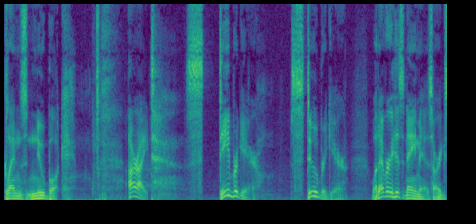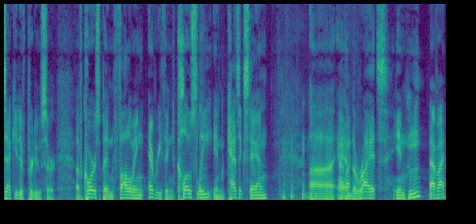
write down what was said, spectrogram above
Glenn's new book. All right. Steve Burguiere, Stu Burguiere, whatever his name is, our executive producer, of course, been following everything closely in Kazakhstan uh, and the riots in. Hmm? Have I?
